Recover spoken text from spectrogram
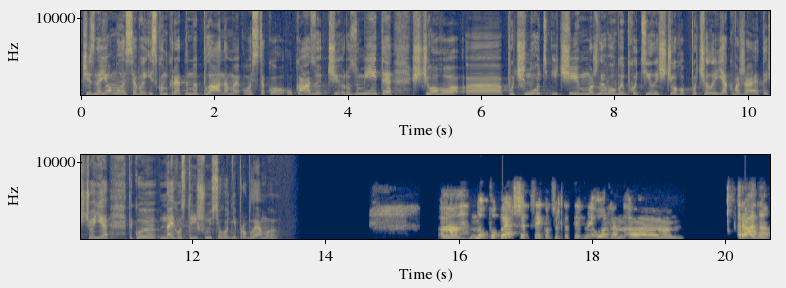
чи знайомилися ви із конкретними планами ось такого указу? Чи розумієте, з чого е, почнуть, і чи можливо ви б хотіли, з чого б почали? Як вважаєте, що є такою найгострішою сьогодні проблемою? А, ну, по-перше, цей консультативний орган а, рада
